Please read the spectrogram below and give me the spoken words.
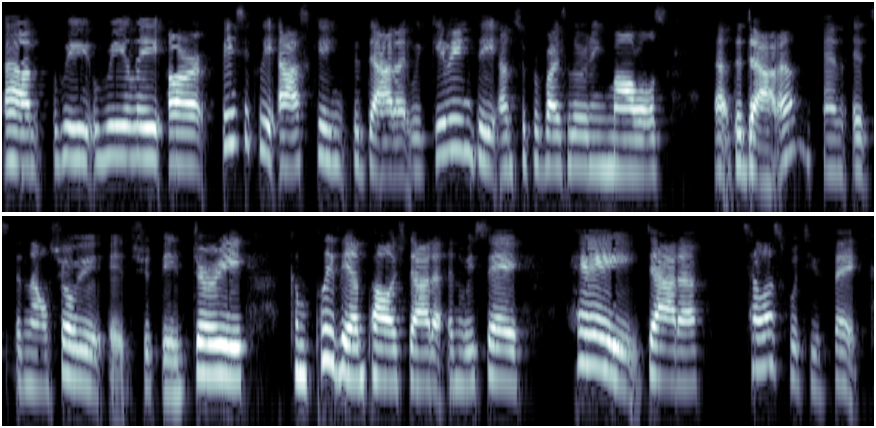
um, we really are basically asking the data, we're giving the unsupervised learning models uh, the data, and it's and I'll show you it should be dirty, completely unpolished data, and we say, "Hey, data, tell us what you think."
